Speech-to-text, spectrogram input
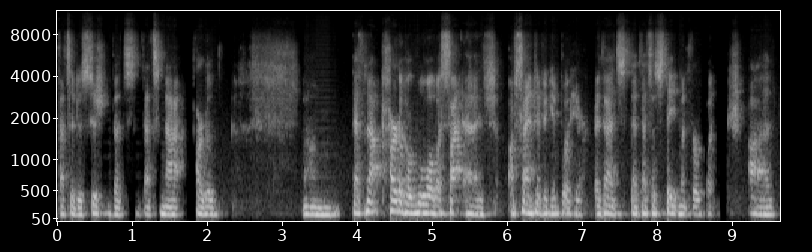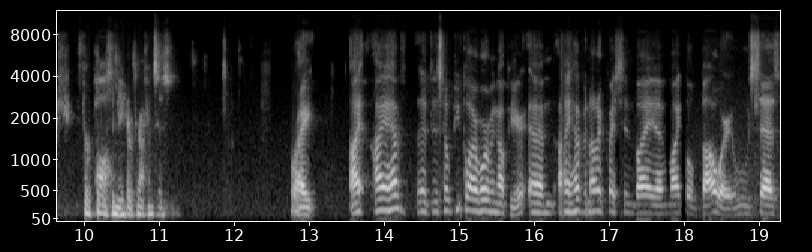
that's a decision that's that's not part of um, that's not part of a rule of a uh, of scientific input here. That's that that's a statement for what uh, for policymaker preferences. Right. I, I have, uh, so people are warming up here. Um, I have another question by uh, Michael Bauer, who says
